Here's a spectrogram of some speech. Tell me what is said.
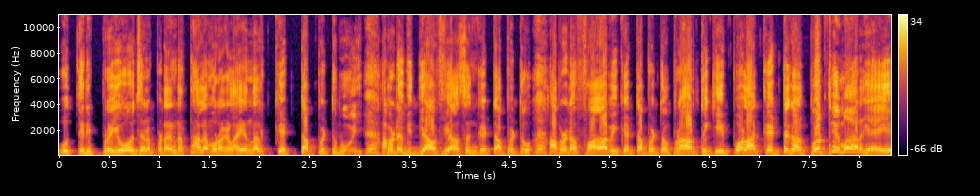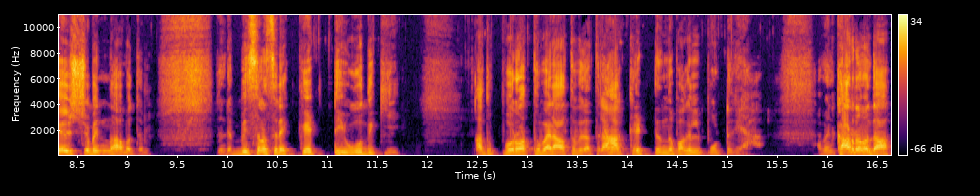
ഒത്തിരി പ്രയോജനപ്പെടേണ്ട തലമുറകളാണ് എന്നാൽ കെട്ടപ്പെട്ടു പോയി. അവരുടെ വിദ്യാഭ്യാസം കെട്ടപ്പെട്ടു. അവരുടെ ഭാവി കെട്ടപ്പെട്ടു. പ്രാർത്ഥിക്കുക. ഇപ്പോൾ ആ കെട്ടുകൾ പൊട്ടിമാറുക. യേശുവിൻ നാമത്തിൽ. നിന്റെ ബിസിനസ്സിനെ കെട്ടി ഒതുക്കി അത് പുറത്തു വരാത്ത വിധത്തിൽ ആ കെട്ടിന്ന് പകൽ പൊട്ടുകയാണ്. അവൻ കാരണം എന്താ?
